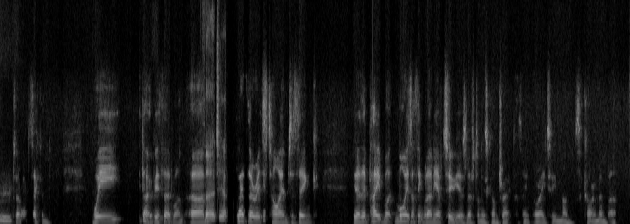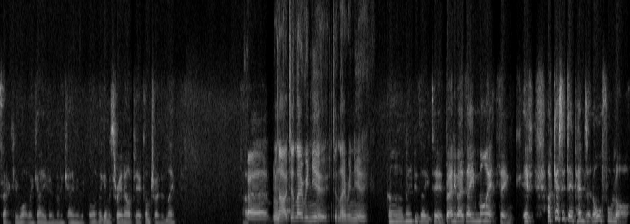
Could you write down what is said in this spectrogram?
Mm. so second, we no, it'd be a third one. Um, Third, yeah. whether it's time to think, you know, they're paid. Mo- Moyes, I think, will only have two years left on his contract. I think, or eighteen months. I can't remember exactly what they gave him when he came in before. I think it was three and a half year contract, didn't they? Um, No, didn't they renew? Didn't they renew? Uh, maybe they did. But anyway, they might think if I guess it depends an awful lot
